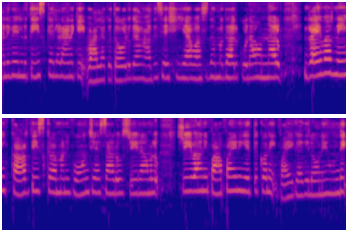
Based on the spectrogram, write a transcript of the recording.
అలివేలును తీసుకెళ్ళడానికి వాళ్ళకు తోడుగా ఆదిశేషయ్య వసుదమ్మ గారు కూడా ఉన్నారు. డ్రైవర్ని కార్ తీసుకురమ్మని ఫోన్ చేశాడు శ్రీరాములు. శ్రీవాణి పాపాయిని ఎత్తుకొని పై గదిలోనే ఉంది.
